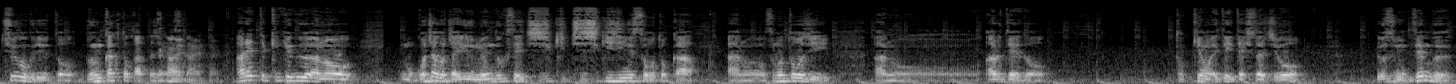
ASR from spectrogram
中国でいうと文学とかあったじゃないですか、はいはいはい。あれって結局あのもうごちゃごちゃ言う面倒くせえ知識知識人層とかあのその当時あのある程度特権を得ていた人たちを要するに全部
